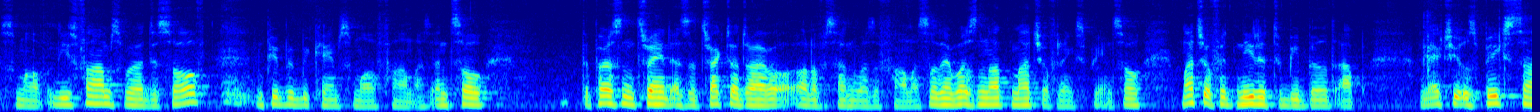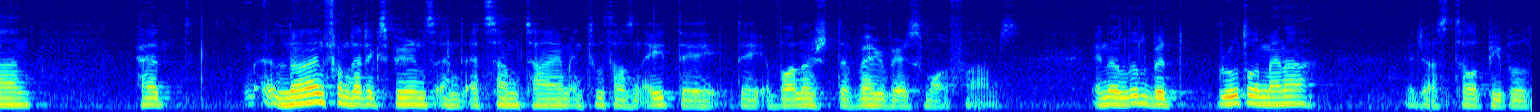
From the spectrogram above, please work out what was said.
small. These farms were dissolved, and people became small farmers. And so the person trained as a tractor driver all of a sudden was a farmer. So there was not much of an experience. So much of it needed to be built up. And actually, Uzbekistan had learned from that experience, and at some time in 2008, they, they abolished the very, very small farms. In a little bit brutal manner, they just told people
